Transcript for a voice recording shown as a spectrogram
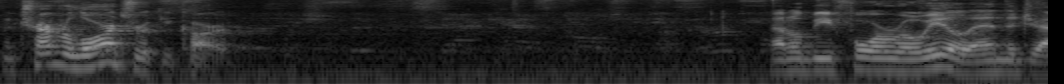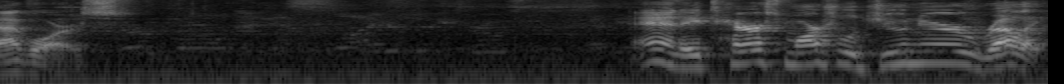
And Trevor Lawrence rookie card. That'll be for Roel and the Jaguars. And a Terrace Marshall Jr. relic.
